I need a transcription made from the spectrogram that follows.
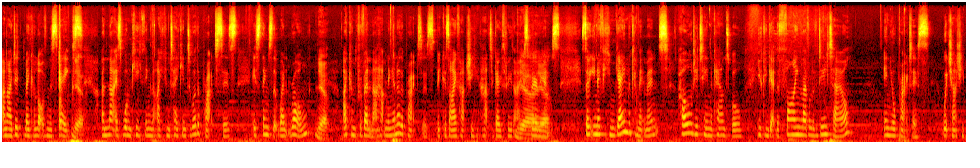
and I did make a lot of mistakes. Yeah. And that is one key thing that I can take into other practices is things that went wrong. Yeah. I can prevent that happening in other practices because I've actually had to go through that Yeah, yeah. So, you know, if you can gain the commitment, hold your team accountable, you can get the fine level of detail in your practice, which actually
